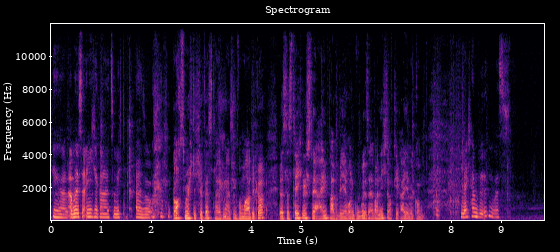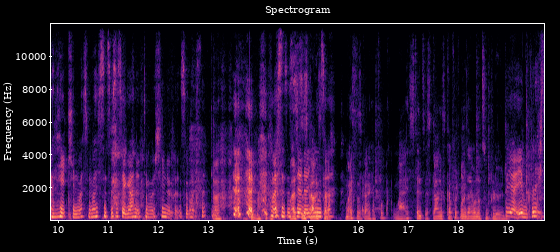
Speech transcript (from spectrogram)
Egal, aber ist eigentlich ja gar nicht so wichtig. Also, Doch, das möchte ich hier festhalten als Informatiker, dass das technisch sehr einfach wäre und Google es einfach nicht auf die Reihe bekommt. vielleicht haben wir irgendwas. Ein Häkchen, was meistens ist es ja gar nicht die Maschine oder sowas. Ne? Ah. meistens ist es ja der User. kap- meistens ist gar nicht kaputt. Meistens ist gar nichts kaputt, man ist einfach nur zu blöd. Ja, eben, vielleicht,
